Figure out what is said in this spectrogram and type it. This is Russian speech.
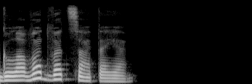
Глава 20.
